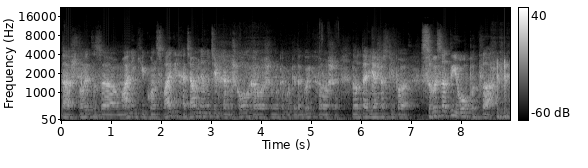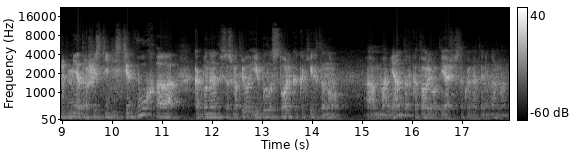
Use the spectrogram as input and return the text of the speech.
Да, что это за маленький концлагерь, хотя у меня, ну, типа, как бы школа хорошая, ну, как бы педагоги хорошие, но вот я сейчас, типа, с высоты опыта метра шестидесяти двух, а, как бы на это все смотрю, и было столько каких-то, ну, а, моментов, которые вот я сейчас такой, ну, это ненормально.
